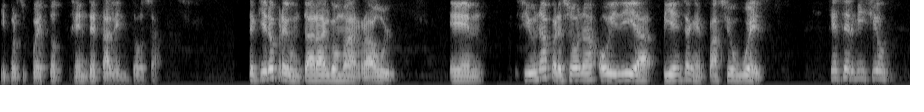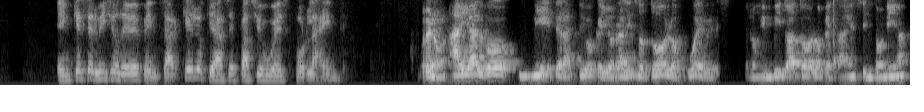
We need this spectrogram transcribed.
y por supuesto gente talentosa. Te quiero preguntar algo más, Raúl. Em, si una persona hoy día piensa en Espacio West, ¿qué servicios, ¿en qué servicios debe pensar? ¿Qué es lo que hace Espacio West por la gente? Bueno, hay algo bien interactivo que yo realizo todos los jueves. Los invito a todos los que están en sintonía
